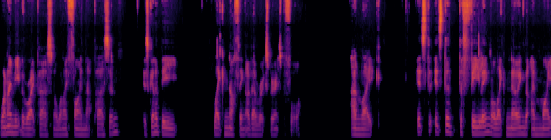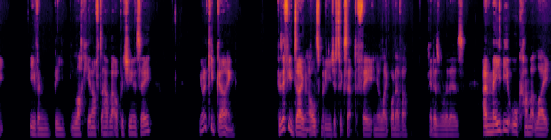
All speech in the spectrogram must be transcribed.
when I meet the right person or when I find that person, it's going to be like nothing I've ever experienced before. And like, it's the, it's the the feeling or like knowing that I might even be lucky enough to have that opportunity. You want to keep going because if you don't, Mm. ultimately you just accept defeat and you're like, whatever, it is what it is. And maybe it will come at like,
